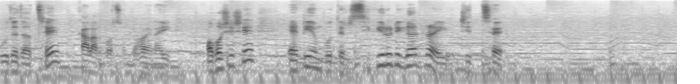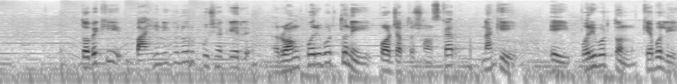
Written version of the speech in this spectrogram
বোঝা যাচ্ছে কালার পছন্দ হয় নাই। অবশেষে এটিএম বুথের সিকিউরিটি গার্ডরাই জিতছে। তবে কি বাহিনীগুলোর পোশাকের রং পরিবর্তনই পর্যাপ্ত সংস্কার, নাকি এই পরিবর্তন কেবলই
